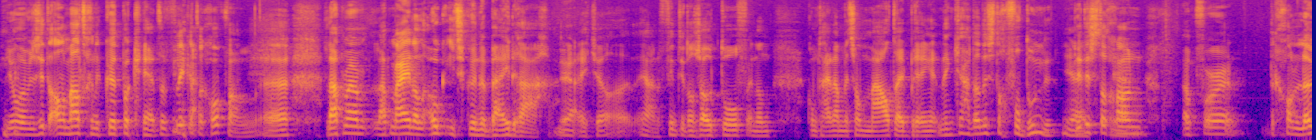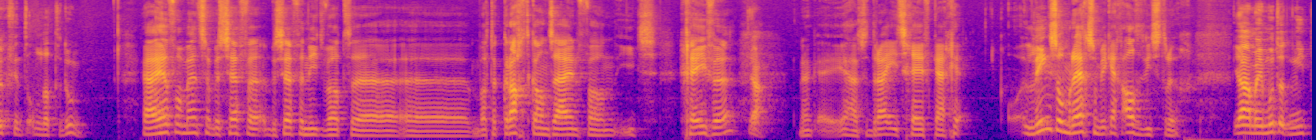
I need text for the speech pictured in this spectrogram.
jongen, we zitten allemaal toch in een kutpakket. Daar flikker toch op van. Eh, laat, maar, laat mij dan ook iets kunnen bijdragen. Ja. Weet je wel? Ja, dat vindt hij dan zo tof. En dan komt hij dan met zo'n maaltijd brengen. En denk ja, dat is toch voldoende. Dit is toch ja. gewoon ook voor... Dat gewoon leuk vind om dat te doen. Ja, heel veel mensen beseffen, beseffen niet wat, eh, eh, wat de kracht kan zijn van iets geven. Ja. Dan, eh, ja, zodra je iets geeft, krijg je linksom, rechtsom, je krijgt altijd iets terug. Ja, maar je moet het niet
